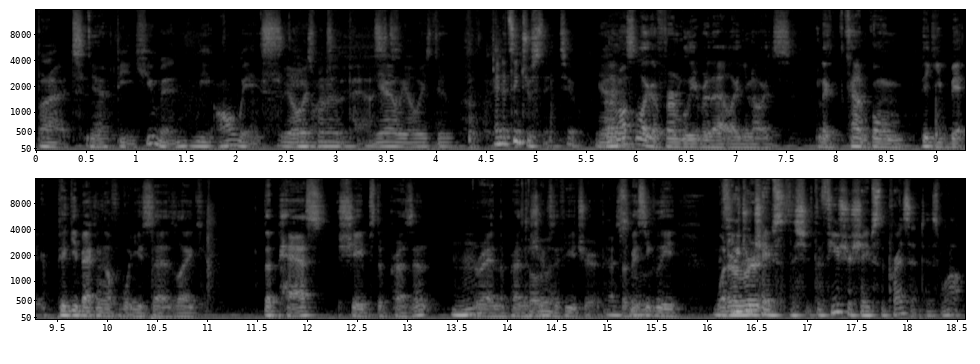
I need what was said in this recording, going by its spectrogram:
But Yeah. being human, we always We always hang want to the past. Yeah, we always do. And it's interesting too. Yeah. But I'm also like a firm believer that like you know it's like kind of going piggyback piggybacking off of what you said is like the past shapes the present, Mm-hmm. right, and the present shapes the future. Absolutely. So basically, The whatever. future shapes the, sh- the future shapes the present as well,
